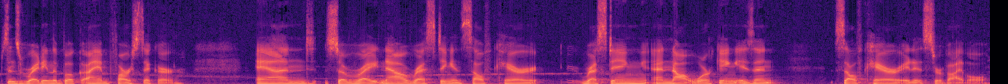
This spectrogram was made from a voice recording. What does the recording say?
since writing the book, I am far sicker, and so right now, resting and self care, resting and not working isn't self care; it is survival.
